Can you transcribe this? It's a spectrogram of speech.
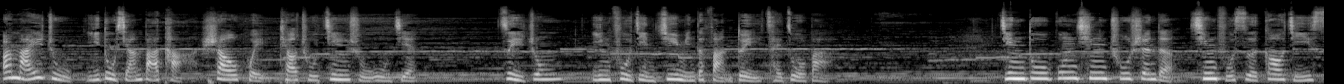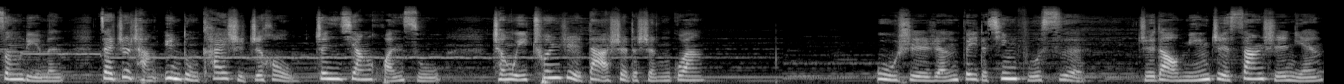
而买主一度想把塔烧毁，挑出金属物件。最终因附近居民的反对才作罢。京都公卿出身的兴福寺高级僧侣们，在这场运动开始之后争相还俗，成为春日大社的神官。物是人非的兴福寺，直到明治三十年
